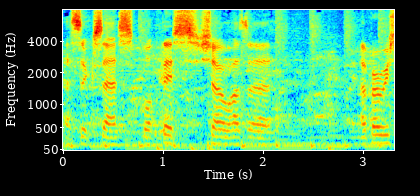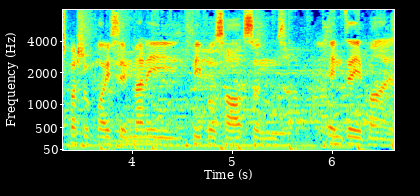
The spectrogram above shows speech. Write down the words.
a success, but this show has a a very special place in many people's hearts and indeed mine.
